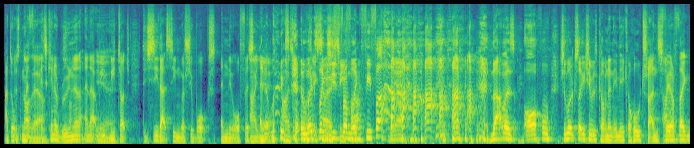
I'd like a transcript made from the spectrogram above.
I don't. It's not I thi- there. It's kind of ruining it in that wee, Yeah. wee touch. Did you see that scene where she walks in the office and yeah. it looks was- it looks like she's of from like FIFA. FIFA. Yeah. that was awful. She looks like she was coming in to make a whole transfer thing.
